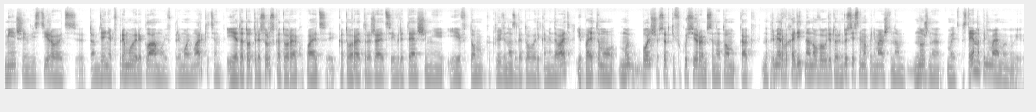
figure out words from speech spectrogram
меньше инвестировать э, там денег в прямую рекламу и в прямой маркетинг. И это тот ресурс, который окупает окупается, и которая отражается и в ретеншене, и в том, как люди нас готовы рекомендовать. И поэтому мы больше все-таки фокусируемся на том, как, например, выходить на новую аудиторию. Ну, то есть, если мы понимаем, что нам нужно, мы это постоянно понимаем, мы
